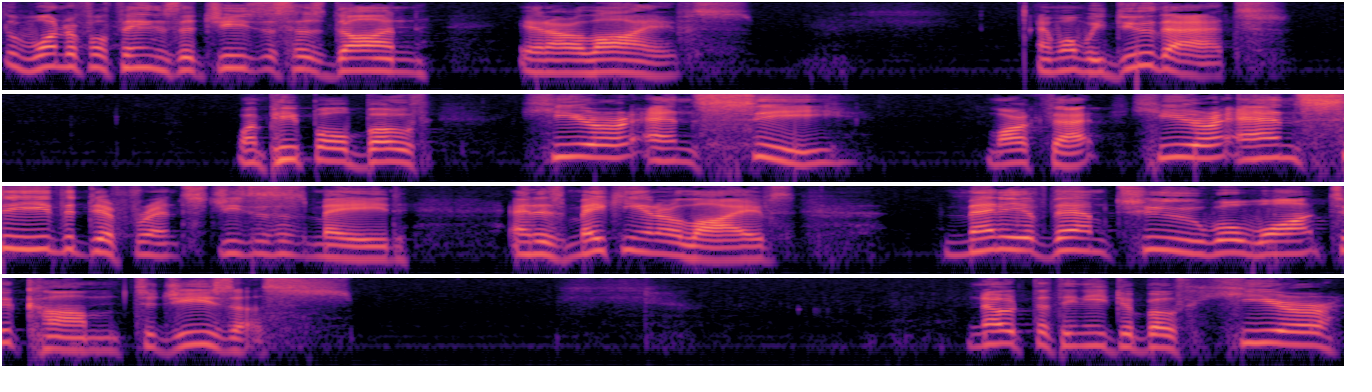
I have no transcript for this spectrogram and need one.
the wonderful things that Jesus has done in our lives? And when we do that, when people both hear and see, mark that, hear and see the difference Jesus has made and is making in our lives, many of them too will want to come to Jesus. Note that they need to both hear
